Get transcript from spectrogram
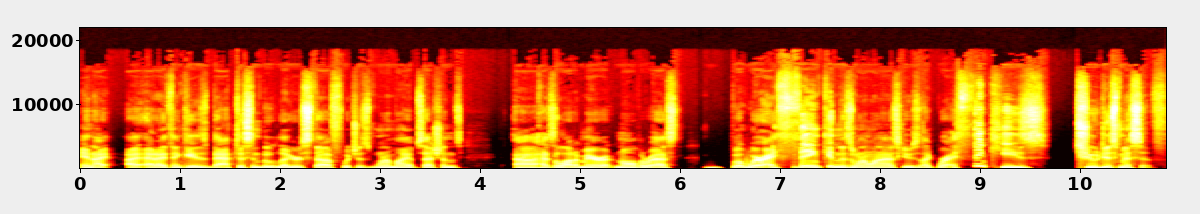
and i, I and i think his baptist and bootlegger stuff which is one of my obsessions uh has a lot of merit and all the rest. But where i think and this is what i want to ask you is like where i think he's too dismissive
